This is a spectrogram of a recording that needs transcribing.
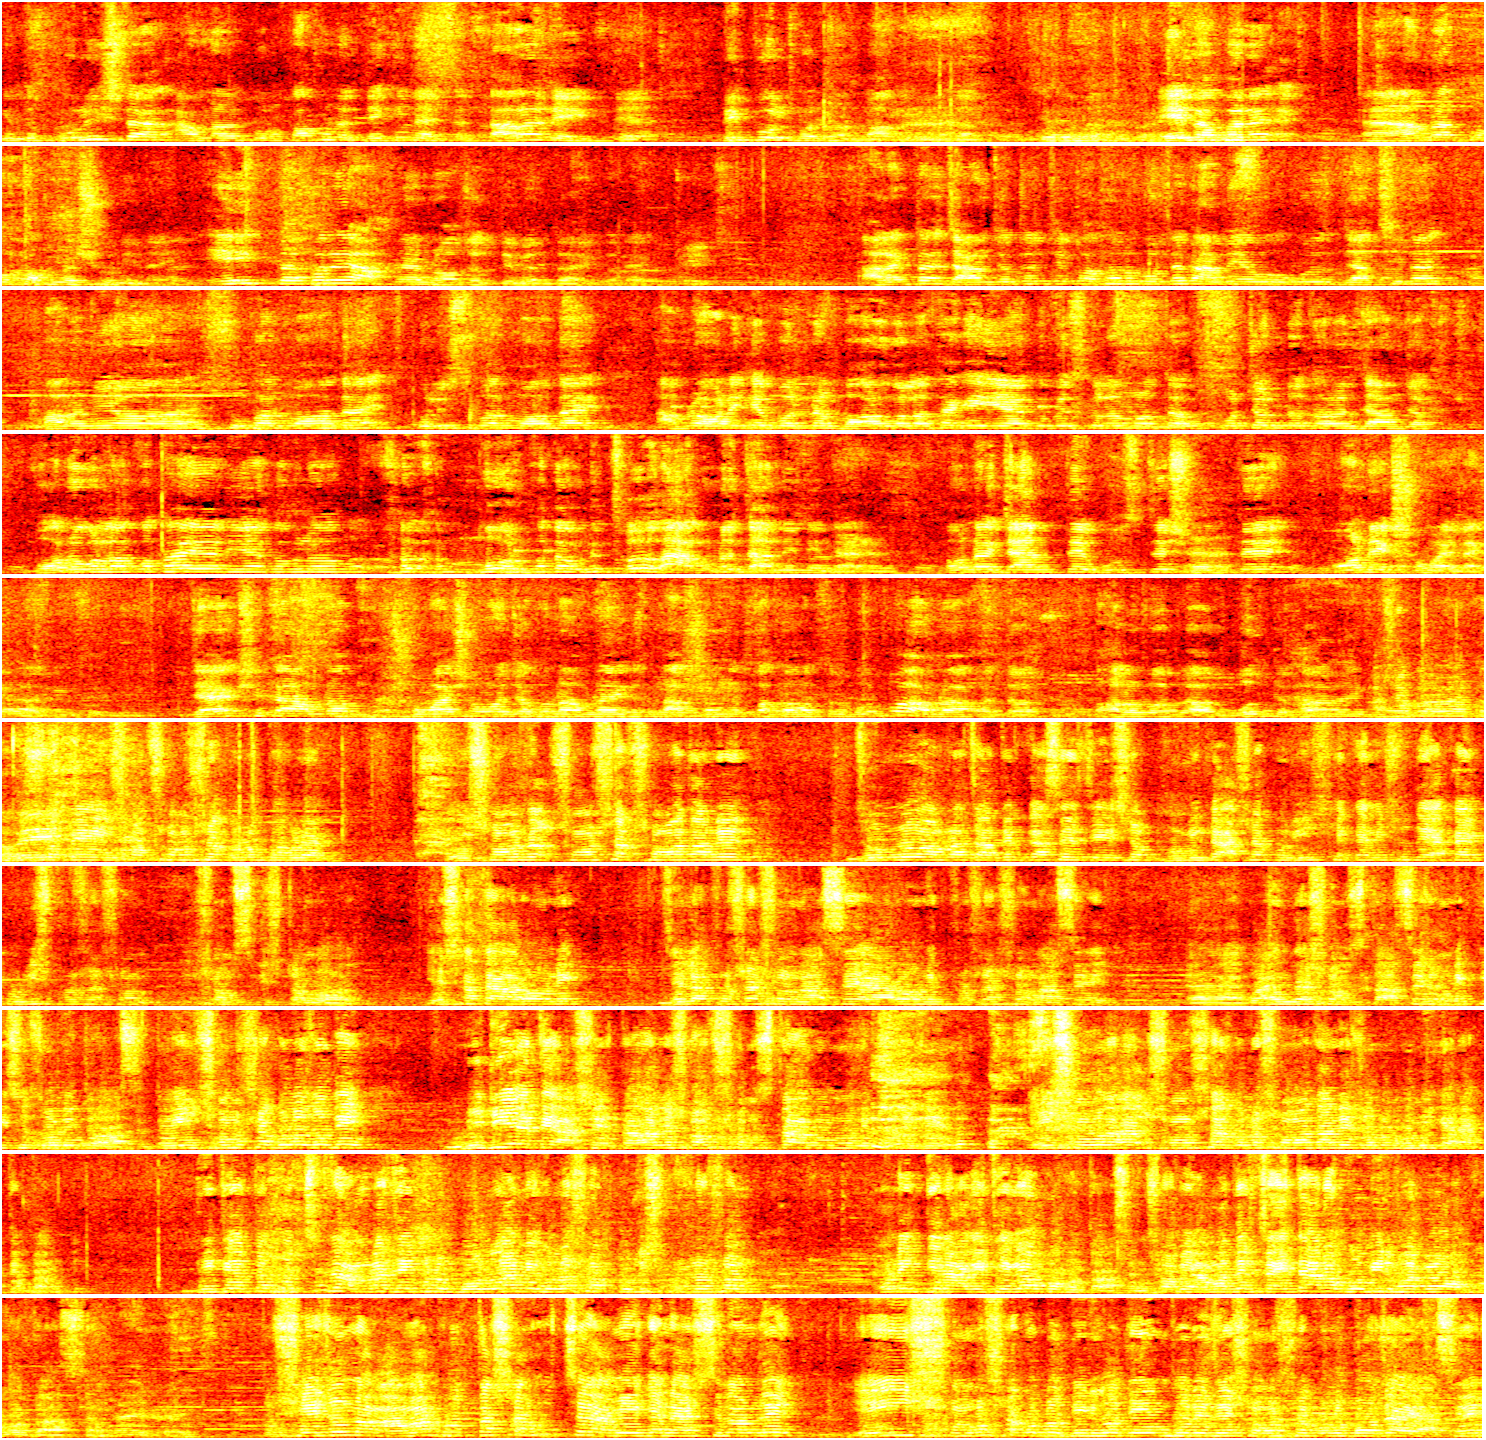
কিন্তু পুলিশরা আমরা কোনো কখনো দেখি না যে তারা রেট দেয় বিপুল পরিমাণ মাদক এই ব্যাপারে হ্যাঁ, আমরা কখনো শুনি নাই। এই ব্যাপারে আপনারা নজর দিবেন দয়া করে। আর একটা যানজটের যে কথাটা বললেন আমি যাচ্ছি না। মাননীয় সুপার মহোদয় পুলিশ সুপার মহোদয় আমরা অনেকে বললাম বড়গোলা থেকে ইয়াকুব স্কুলের মতো প্রচণ্ড ধরনের যানজট বড়গোলা কোথায় আর ইয়াকুবগুলো মোর কথা উনি তো এখনও জানিনি না। ওনাকে জানতে বুঝতে শুনতে অনেক সময় লাগে যাই হোক সেটা আমরা সময় সময় যখন আমরা তার সঙ্গে কথাবার্তা বলব আমরা হয়তো ভালোভাবে আর বলতে পারব। যায় তবে এই সব সমস্যাগুলো বগুড়ার এই সমস্যার সমাধানের জন্য আমরা যাদের কাছে যেসব ভূমিকা আশা করি সেখানে শুধু একাই পুলিশ প্রশাসন সংশ্লিষ্ট নয়। এর সাথে আরও অনেক জেলা প্রশাসন আছে আরও অনেক প্রশাসন আছে গোয়েন্দা সংস্থা আছে, অনেক কিছু জড়িত আছে। তো এই সমস্যাগুলো যদি মিডিয়াতে আসে, তাহলে সব সংস্থা আমি মনে করি যে এই সমস্যাগুলো সমাধানের জন্য ভূমিকা রাখতে পারবে। দ্বিতীয়ত হচ্ছে যে আমরা যেগুলো বললাম, এগুলো সব পুলিশ প্রশাসন অনেকদিন আগে থেকে অবগত আছেন। সবে আমাদের চাইতে আরও গভীরভাবে অবগত আছেন। তো সেই জন্য আমার প্রত্যাশা হচ্ছে, আমি এখানে আসছিলাম যে এই সমস্যাগুলো দীর্ঘদিন ধরে যে সমস্যাগুলো বজায় আছে,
